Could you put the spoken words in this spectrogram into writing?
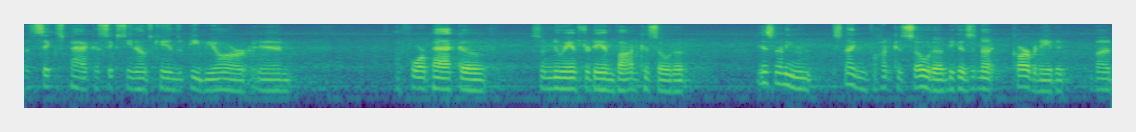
a six pack of 16 ounce cans of PBR and a four pack of some New Amsterdam vodka soda. It's not even it's not even vodka soda because it's not carbonated, but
